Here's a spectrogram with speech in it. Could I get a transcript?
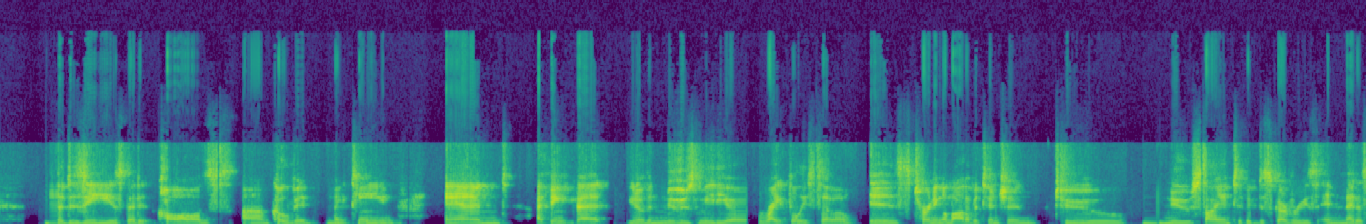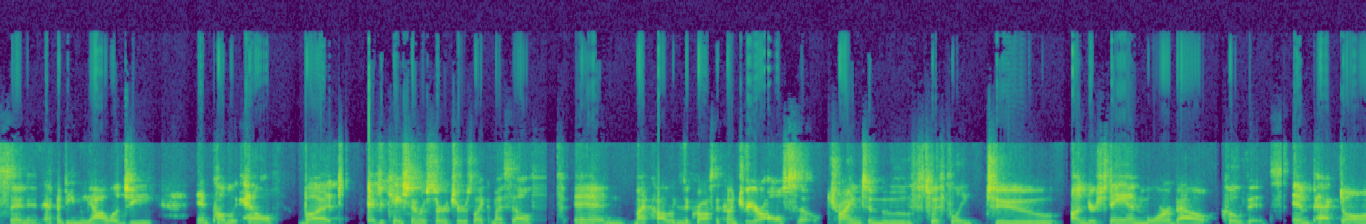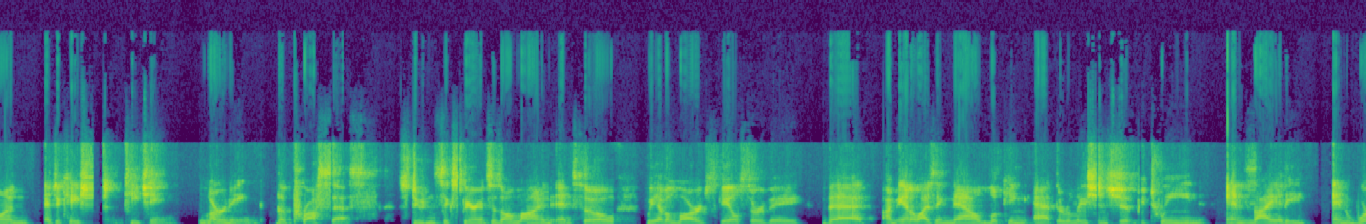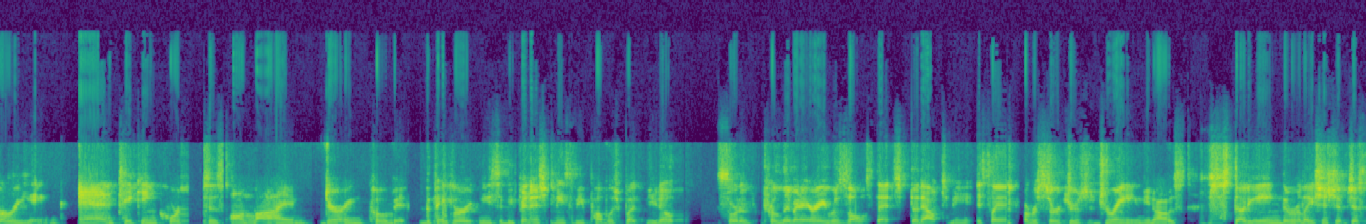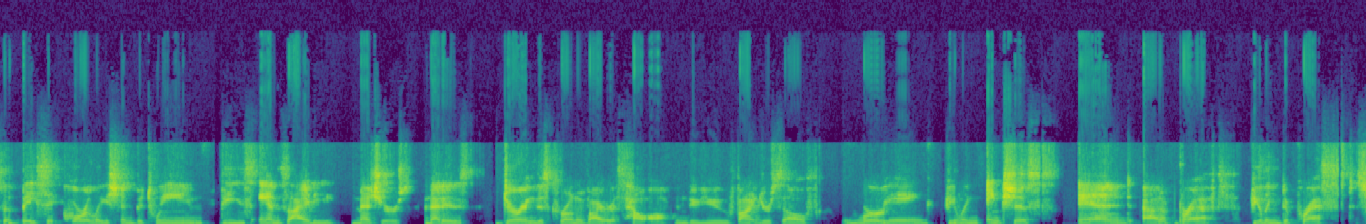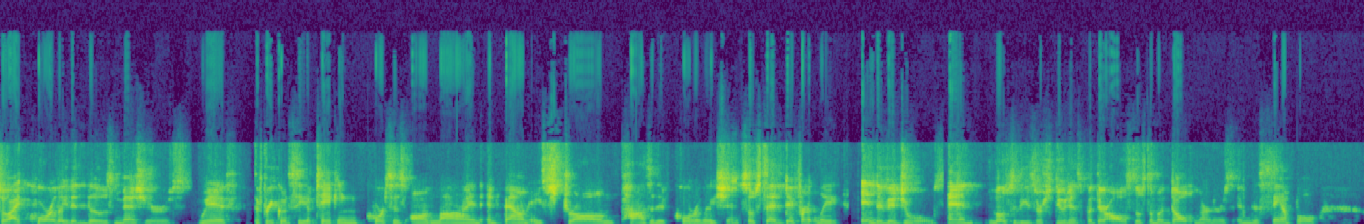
the disease that it caused, um, COVID 19. And I think that, you know, the news media, rightfully so, is turning a lot of attention to new scientific discoveries in medicine and epidemiology and public health. But education researchers like myself and my colleagues across the country are also trying to move swiftly to understand more about COVID's impact on education, teaching, learning, the process, students' experiences online. And so we have a large scale survey that I'm analyzing now, looking at the relationship between anxiety and worrying and taking courses online during COVID. The paper needs to be finished, it needs to be published, but you know, sort of preliminary results that stood out to me. It's like a researcher's dream. You know, I was Mhm. studying the relationship, just the basic correlation between these anxiety measures. And that is during this coronavirus, how often do you find yourself worrying, feeling anxious, and out of breath, feeling depressed. So I correlated those measures with the frequency of taking courses online and found a strong positive correlation. So, said differently, individuals, and most of these are students, but there are also some adult learners in this sample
